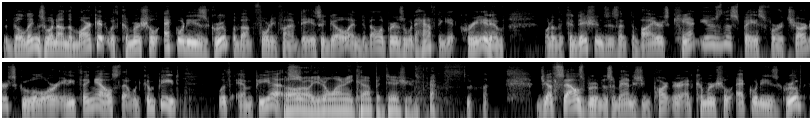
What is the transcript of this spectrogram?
The buildings went on the market with Commercial Equities Group about 45 days ago, and developers would have to get creative. One of the conditions is that the buyers can't use the space for a charter school or anything else that would compete with MPS. Oh no, you don't want any competition. Jeff Salzbrun is a managing partner at Commercial Equities Group.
